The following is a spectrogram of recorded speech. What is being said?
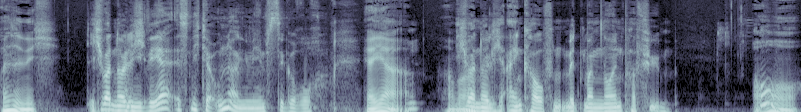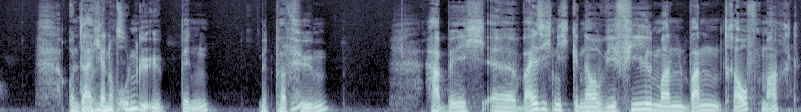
weiß ich nicht. Ich war neulich, Nivea ist nicht der unangenehmste Geruch. Ja, ja. Aber, Ich war neulich einkaufen mit meinem neuen Parfüm. oh. Und da ich ja noch Und? ungeübt bin mit Parfüm, habe ich, äh, weiß ich nicht genau, wie viel man wann drauf macht.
